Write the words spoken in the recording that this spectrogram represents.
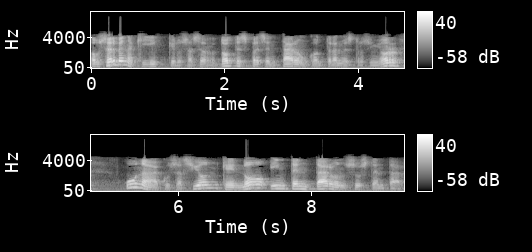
Observen aquí que los sacerdotes presentaron contra nuestro Señor una acusación que no intentaron sustentar.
